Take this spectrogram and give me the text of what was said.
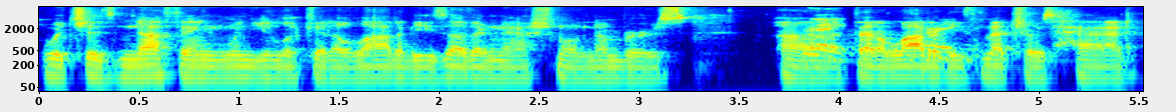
which is nothing when you look at a lot of these other national numbers uh, right. that a lot right. of these metros had.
